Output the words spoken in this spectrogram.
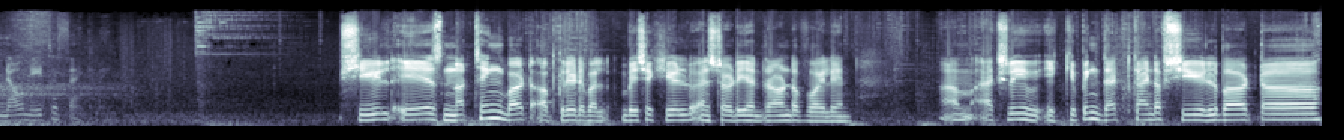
No need to thank me. Shield is nothing but upgradable. Basic shield and sturdy and round of violin. I'm actually equipping that kind of shield, but. Uh,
